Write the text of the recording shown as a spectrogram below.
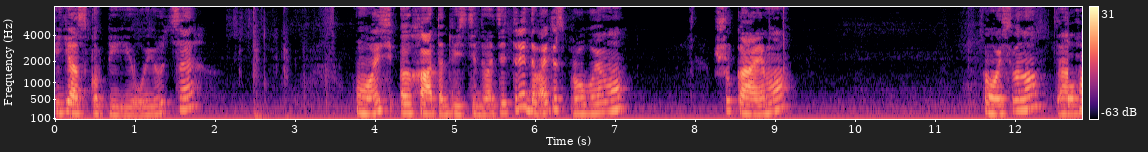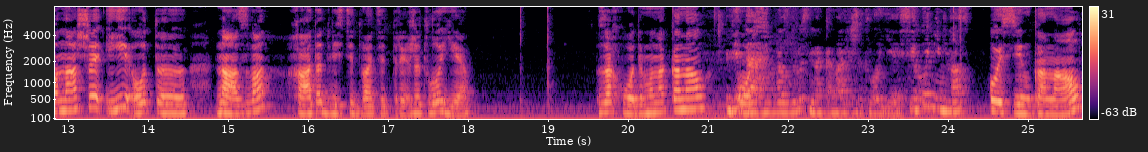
Я скопіюю це. Ось, е, хата 223. Давайте спробуємо. Шукаємо. Ось воно, того наше. І от е, назва хата 223. Житло є. Заходимо на канал. Вітаємо вас, друзі, на каналі Житло Є. Сьогодні в нас Ось він канал.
